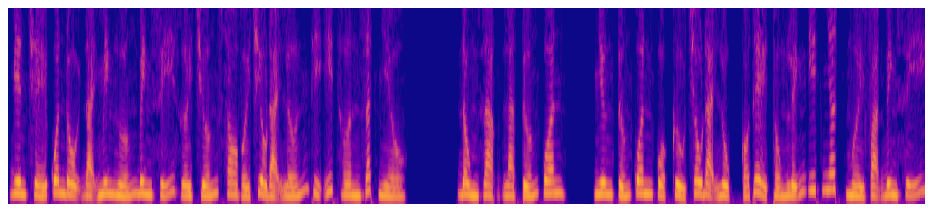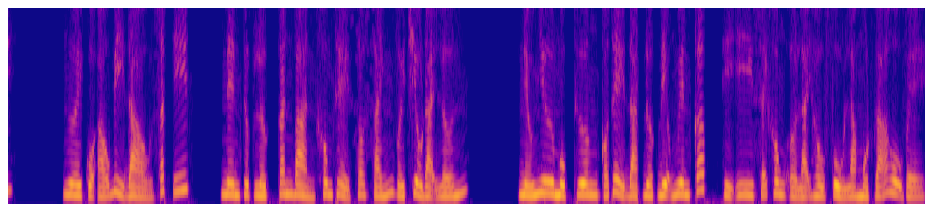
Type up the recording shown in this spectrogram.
biên chế quân đội đại minh hướng binh sĩ dưới trướng so với triều đại lớn thì ít hơn rất nhiều. Đồng dạng là tướng quân, nhưng tướng quân của Cửu Châu đại lục có thể thống lĩnh ít nhất 10 vạn binh sĩ. Người của Áo Bỉ đảo rất ít, nên thực lực căn bản không thể so sánh với triều đại lớn. Nếu như Mục Thương có thể đạt được địa nguyên cấp thì y sẽ không ở lại hầu phủ làm một gã hộ về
